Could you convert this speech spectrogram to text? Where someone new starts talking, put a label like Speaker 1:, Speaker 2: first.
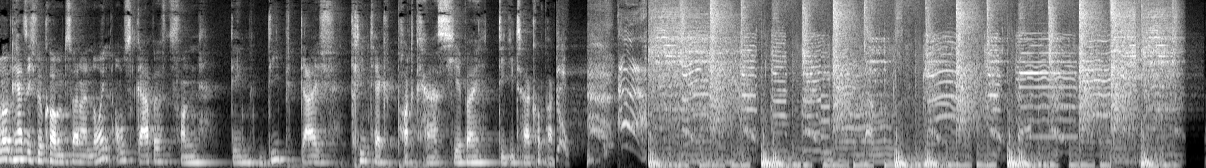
Speaker 1: Hallo und herzlich willkommen zu einer neuen Ausgabe von dem Deep Dive Cleantech Podcast hier bei Digital Compact.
